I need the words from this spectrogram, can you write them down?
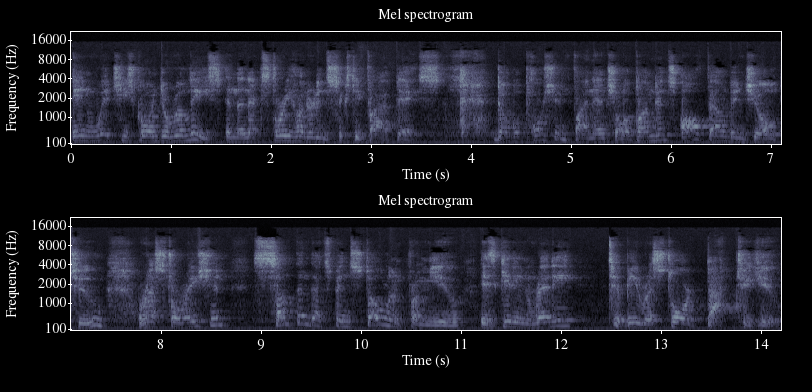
in which he's going to release in the next 365 days. Double portion, financial abundance, all found in Joel 2. Restoration, something that's been stolen from you is getting ready to be restored back to you.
